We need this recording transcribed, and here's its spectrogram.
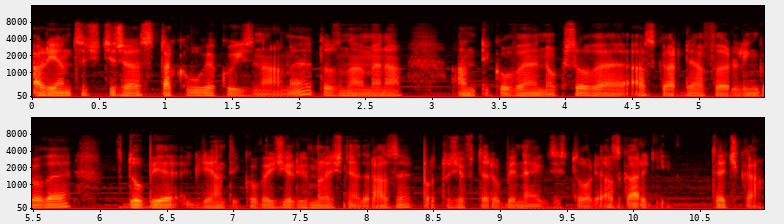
aliance čtyřas takovou, jako ji známe, to znamená antikové, noxové, Asgardy a Furlingové, v době, kdy antikové žili v mlečné draze, protože v té době neexistovali Asgardi. Tečka.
